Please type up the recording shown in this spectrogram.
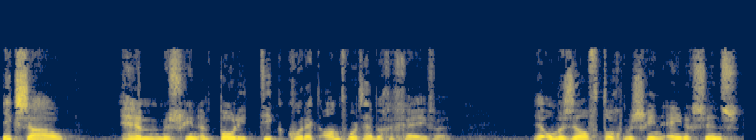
Ik zou hem misschien een politiek correct antwoord hebben gegeven om mezelf toch misschien enigszins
